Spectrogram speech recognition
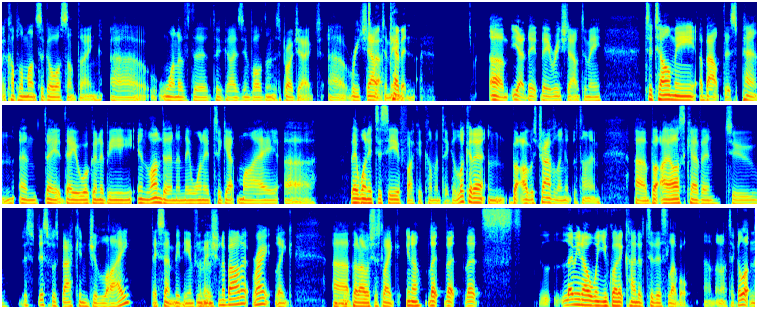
a couple of months ago or something, uh, one of the, the guys involved in this project uh, reached out Uh, to me. Kevin. um, yeah, they they reached out to me to tell me about this pen, and they they were going to be in London, and they wanted to get my uh, they wanted to see if I could come and take a look at it, and but I was traveling at the time, uh, but I asked Kevin to this this was back in July. They sent me the information about it, right? Like, uh, but I was just like, you know, let let let's let me know when you've got it kind of to this level, um, and I'll take a look.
